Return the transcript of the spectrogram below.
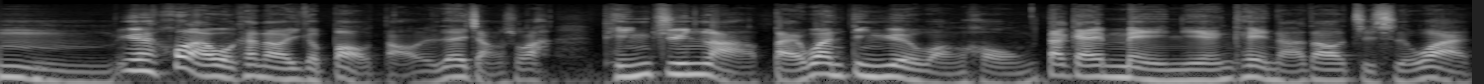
嗯，因为后来我看到一个报道也在讲说啊，平均啦，百万订阅网红大概每年可以拿到几十万，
